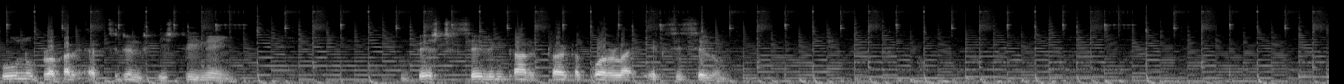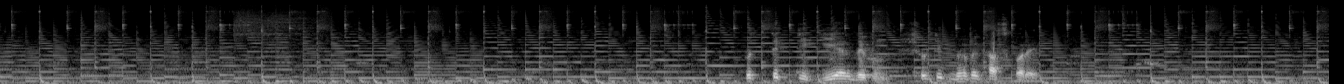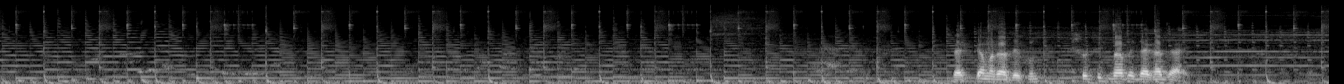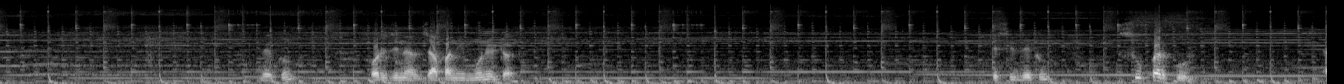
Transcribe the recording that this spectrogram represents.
কোনো প্রকার অ্যাক্সিডেন্ট হিস্ট্রি নেই। Best selling car Toyota Corolla Axio saloon প্রত্যেকটি গিয়ার দেখুন সঠিকভাবে কাজ করে। ব্যাক ক্যামেরা দেখুন, সঠিকভাবে দেখা যায়। দেখুন অরিজিনাল জাপানি মনিটর এসি দেখুন সুপার কুল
